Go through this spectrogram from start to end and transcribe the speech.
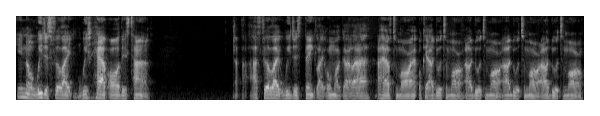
you know, we just feel like we have all this time. I feel like we just think like, oh my God, I I have tomorrow. Okay, I'll do it tomorrow. I'll do it tomorrow. I'll do it tomorrow. I'll do it tomorrow.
